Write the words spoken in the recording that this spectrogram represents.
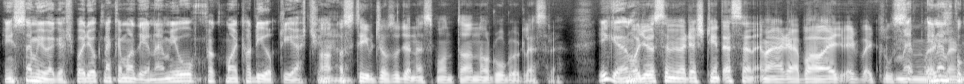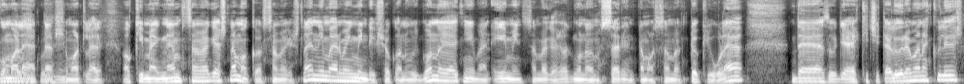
Én szemüveges vagyok, nekem azért nem jó, csak majd ha dioptriás csinálnak. A, a Steve Jobs ugyanezt mondta a Google Glass-re. Igen. Hogy ő szemüvegesként eszemárába egy, egy, egy plusz szemüveg. Én nem fogom a látásomat le. Aki meg nem szemüveges, nem akar szemüveges lenni, mert még mindig sokan úgy gondolják, nyilván én, mint szemüveges, azt gondolom, szerintem a szemüveg tök jól el, de ez ugye egy kicsit előre menekülés,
